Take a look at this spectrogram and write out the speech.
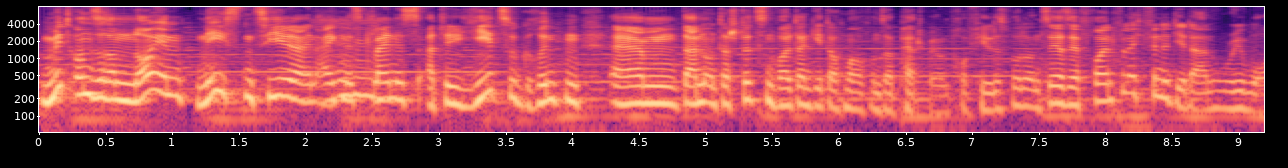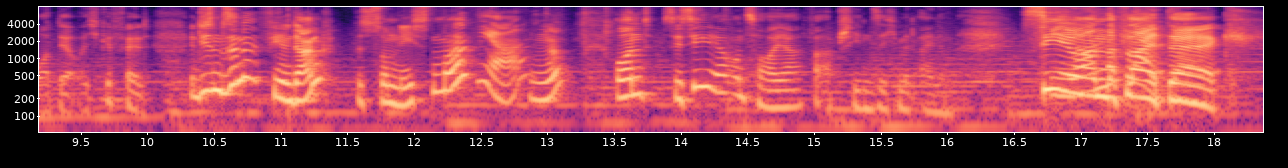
mit unserem neuen nächsten Ziel, ein eigenes kleines Atelier zu gründen, ähm, dann unterstützen wollt, dann geht doch mal auf unser Patreon-Profil. Das würde uns sehr, sehr freuen. Vielleicht findet ihr da einen Reward, der euch gefällt. In diesem Sinne, vielen Dank. Bis zum nächsten Mal. Ja. Ja. Und Cecilia und Sawyer verabschieden sich mit einem See you on the flight deck.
